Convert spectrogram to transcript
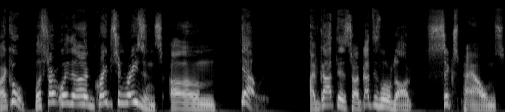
right, cool. Let's start with uh, grapes and raisins. Um, yeah, I've got this. So I've got this little dog, six pounds,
